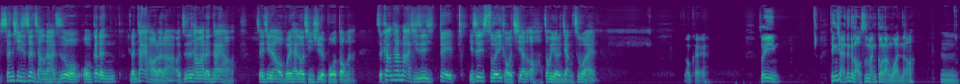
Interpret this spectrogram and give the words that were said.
生气是正常的啊。只是我我个人人太好了啦，我只是他妈人太好，所以基本上我不会太多情绪的波动啊。只看到他骂，其实对也是舒了一口气啊，说哦，终于有人讲出来。OK，所以。听起来那个老师蛮够狼玩的哦。嗯，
